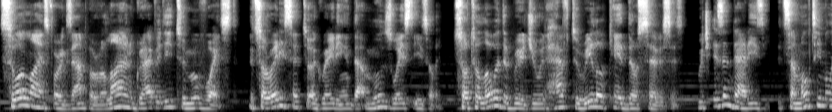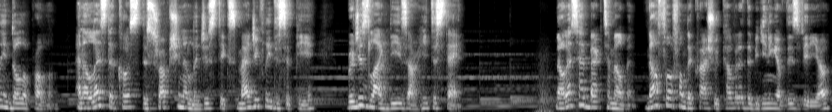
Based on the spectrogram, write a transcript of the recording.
Sewer lines, for example, rely on gravity to move waste. It's already set to a gradient that moves waste easily. So to lower the bridge, you would have to relocate those services, which isn't that easy. It's a multi-million dollar problem. And unless the cost, disruption, and logistics magically disappear, bridges like these are here to stay. Now let's head back to Melbourne. Not far from the crash we covered at the beginning of this video,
